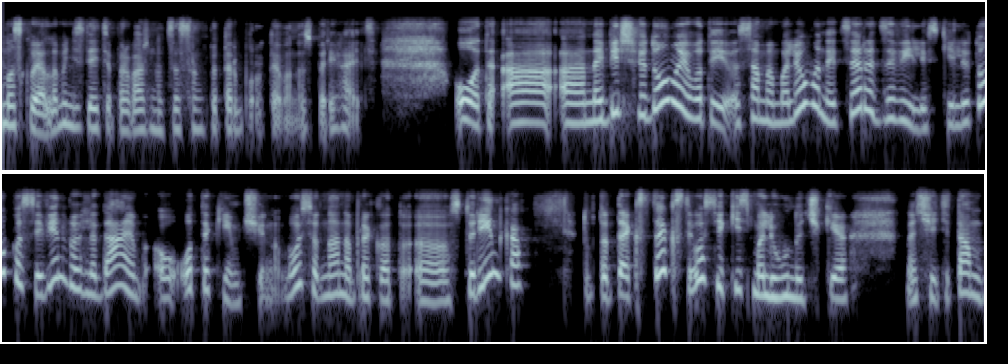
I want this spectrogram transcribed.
Москви, але мені здається, переважно це Санкт-Петербург, де воно зберігається. От, а, а найбільш відомий, от і саме мальований, це Радзивілівський літопис, і він виглядає от таким чином. Ось одна, наприклад, е, сторінка, тобто текст-текст, і ось якісь малюночки. Значить, і там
